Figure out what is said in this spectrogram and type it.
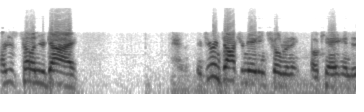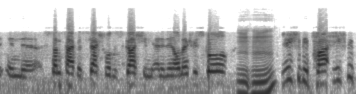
I was just telling your guy if you're indoctrinating children, okay, into in some type of sexual discussion at an elementary school, mm-hmm. you should be pro- you should be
